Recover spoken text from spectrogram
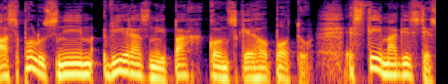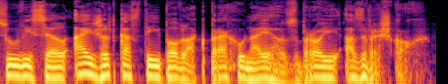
a spolu s ním výrazný pach konského potu. S tým agiste súvisel aj žltkastý povlak prachu na jeho zbroji a zvrškoch.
